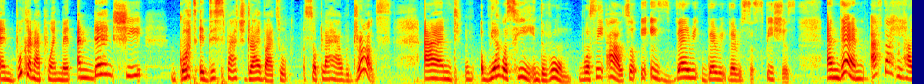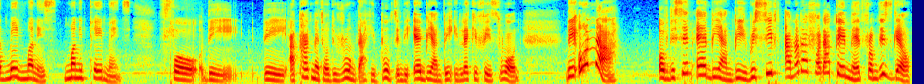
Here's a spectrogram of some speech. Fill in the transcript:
and book an appointment. And then she got a dispatch driver to supply her with drugs. And where was he in the room? Was he out? So it is very, very, very suspicious. And then after he had made monies, money payments for the the apartment or the room that he booked in the Airbnb in Lekki Phase 1, the owner of the same Airbnb received another further payment from this girl.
